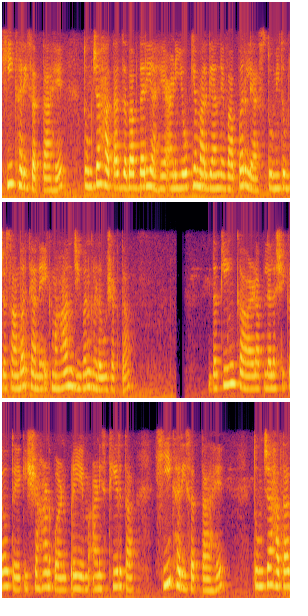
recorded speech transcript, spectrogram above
ही खरी सत्ता आहे. तुमच्या हातात जबाबदारी आहे आणि योग्य मार्गाने वापरल्यास तुम्ही तुमच्या सामर्थ्याने एक महान जीवन घडवू शकता. द किंग कार्ड आपल्याला शिकवते की शहाणपण प्रेम आणि स्थिरता ही खरी सत्ता आहे. तुमच्या हातात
